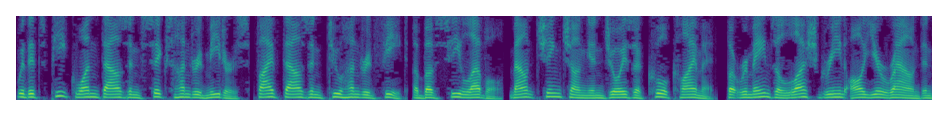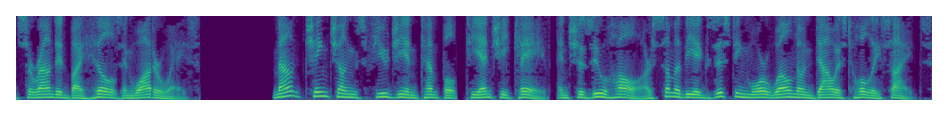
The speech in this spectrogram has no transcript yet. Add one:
With its peak 1,600 meters 5,200 feet above sea level, Mount Qingcheng enjoys a cool climate, but remains a lush green all year round and surrounded by hills and waterways. Mount Qingcheng's Fujian Temple, Tianshi Cave, and Shizhu Hall are some of the existing more well-known Taoist holy sites.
